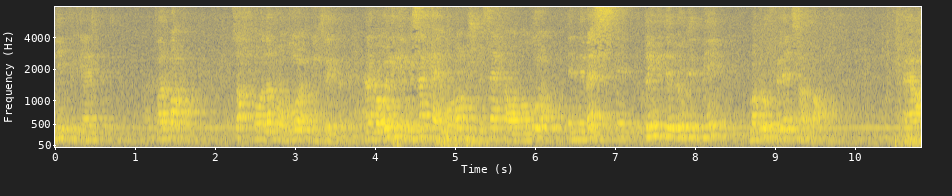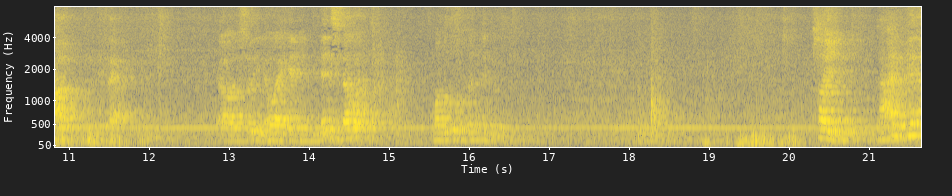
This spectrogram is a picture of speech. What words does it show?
2 في كام؟ في 4 صح هو ده موضوع الفكرة. أنا بقول لك المساحة هي موضوع مش مساحة هو موضوع إن بس قيمة ال load 2 مضروب في length 4 فهي عرض في ارتفاع آه، sorry اللي هو يعني ال length دوت مضروب في قيمة ال load. طيب تعالوا كده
